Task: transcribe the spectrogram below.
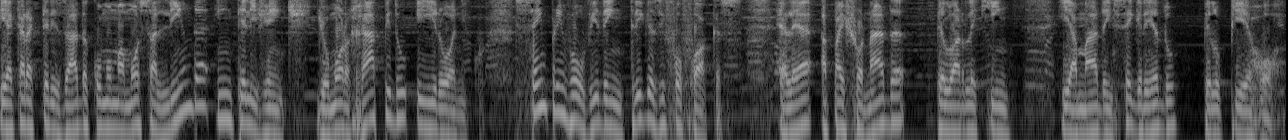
e é caracterizada como uma moça linda e inteligente, de humor rápido e irônico, sempre envolvida em intrigas e fofocas. Ela é apaixonada pelo Arlequim e amada em segredo pelo Pierrot.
